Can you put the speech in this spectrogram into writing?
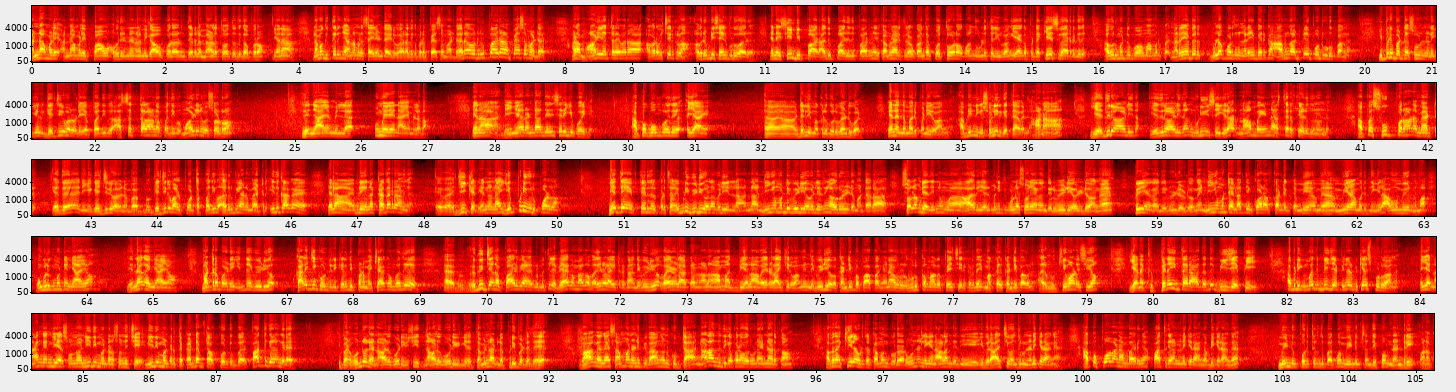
அண்ணாமலை அண்ணாமலை பாவம் அவர் என்ன நிலைமைக்கு ஆக போகிறாருன்னு தெரியல மேலே தோத்ததுக்கப்புறம் ஏன்னா நமக்கு தெரிஞ்ச அண்ணாமலை சைலண்ட் ஆகிடுவார் அதுக்கப்புறம் பேச மாட்டார் அவர் இருப்பார் ஆனால் பேச மாட்டார். ஆனால் மாநில தலைவராக அவரை வச்சிருக்கலாம் அவர் எப்படி செயல்படுவார்? என்னை சீண்டிப்பார் அதுப்பார் இதுப்பார்னு கமலாலயத்தில் உட்காந்தா கொத்தோட உட்காந்து உள்ளே தள்ளிடுவாங்க ஏகப்பட்ட கேஸ் வேறு இருக்குது. அவர் மட்டும் போகாமல் அமர் நிறைய பேர் உள்ளே போகிறதுக்கு நிறைய பேருக்கு அவங்க ஆட்களே போட்டு கொடுப்பாங்க. இப்படிப்பட்ட சூழ்நிலையில் கெஜ்ரிவாலுடைய பதிவு அசத்தலான பதிவு மறுபடியும் நம்ம சொல்கிறோம் இது நியாயம் இல்லை உண்மையிலேயே நியாயம் இல்லை தான் ஏன்னா நீங்கள் ரெண்டாம் தேதி சிறைக்கு போகிறீங்க அப்போ போகும்போது ஐயா டெல்லி மக்களுக்கு ஒரு வேண்டுகோள். ஏன்னா இந்த மாதிரி பண்ணிடுவாங்க. அப்படின்னு நீங்கள் சொல்லியிருக்க தேவையில்லை. ஆனால் எதிராளி தான் எதிராளி தான் முடிவு செய்கிறார். நாம் என்ன அஸ்திரத்தை எழுதணும்னு. அப்போ சூப்பரான மேட்ரு. எது? நீங்கள் கெஜ்ரிவால் நம்ம கெஜ்ரிவால் போட்ட பதிவு அருமையான மேட்ரு. இதுக்காக எல்லாம் எப்படி என்ன கதறானுங்க. ஜிக்கல் என்னென்னா எப்படி இவர் போடலாம்? நேத்தே தேர்தல் பிரச்சாரம் எப்படி வீடியோலாம் வெளியிடலாம் அண்ணா நீங்கள் மட்டும் வீடியோ வெளியிடுறீங்க அவர் வெளியிட மாட்டாரா? சொல்ல முடியாது இன்னும் ஆறு ஏழு மணிக்கு முன்னே சோனியா காந்தி ஒரு வீடியோ வெளியிடுவாங்க பிரியங்கா காந்தி ஒரு வீடியோ விடுவாங்க நீங்கள் மட்டும் எல்லாத்தையும் கோட் ஆஃப் கான்டாக்டை மீ- மீறாமல் இருந்தீங்களா? அவங்க மீறணுமா? உங்களுக்கு மட்டும் நியாயம்? என்னங்க நியாயம்? மற்றபடி இந்த வீடியோ கலக்கி கொண்டிருக்கிறது இப்போ நம்ம கேட்கும்போது வெகுஜன பார்வையாளர்கள் மத்தியில் வேகமாக வைரல் ஆகிட்டு இருக்கான் அந்த வீடியோ. வைரல் ஆக்கலனாலும் ஆம் ஆத்மி எல்லாம் வைரல் ஆக்கிடுவாங்க இந்த வீடியோவை கண்டிப்பாக பார்ப்பாங்க. ஏன்னா அவர் உருக்கமாக பேசியிருக்கிறதை மக்கள் கண்டிப்பாக அது முக்கியமான விஷயம். எனக்கு பிணை தராதது பிஜேபி அப்படிங்கும்போது பிஜேபியினர் இப்போ கேஸ் போடுவாங்க. ஐயா நாங்கள் எங்கேயா சொன்னோம்? நீதிமன்றம் சொன்னிச்சு. நீதிமன்றத்தை கண்டெம்ட் ஆஃப் கோர்ட்டு பார் பார்த்துக்கிறேங்கிறார் இப்போ ஒன்றும் இல்லை. நாலு கோடி விஷயம் நாலு கோடி இங்கே தமிழ்நாட்டில் பிடிபட்டது. வாங்கங்க சம்மன் அனுப்பி வாங்கன்னு கூப்பிட்டா நாலாம் தேதிக்கு அப்புறம் வருவோம்னா என்ன அர்த்தம்? அப்போ தான் கீழே ஒருத்தர் கமெண்ட் போடுறார். ஒன்றும் இல்லைங்க நாலாம் தேதி இவர் ஆட்சி வந்துடும் நினைக்கிறாங்க. அப்போ போவேணாம் பாருங்க பார்த்துக்கலாம்னு நினைக்கிறாங்க அப்படிங்கிறாங்க. மீண்டும் பொறுத்திருந்து பார்ப்போம் மீண்டும் சந்திப்போம். நன்றி வணக்கம்.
